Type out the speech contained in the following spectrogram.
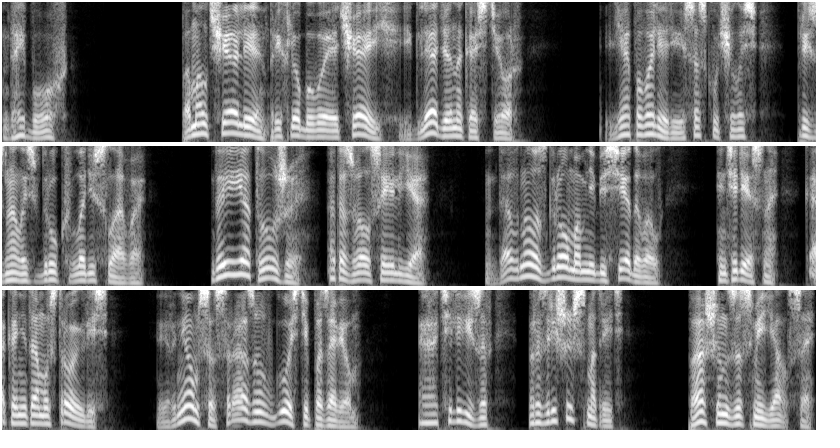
Дай бог». Помолчали, прихлебывая чай и глядя на костер. «Я по Валерии соскучилась», — призналась вдруг Владислава. «Да и я тоже», — отозвался Илья. «Давно с Громом не беседовал. Интересно, как они там устроились? Вернемся, сразу в гости позовем». «А телевизор разрешишь смотреть?» Пашин засмеялся.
